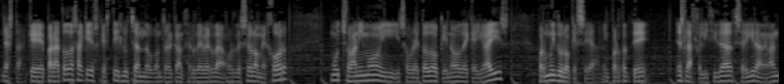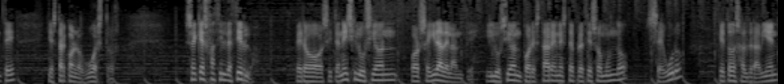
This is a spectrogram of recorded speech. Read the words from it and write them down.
ya está, que para todos aquellos que estéis luchando contra el cáncer, de verdad, os deseo lo mejor, mucho ánimo y sobre todo que no decaigáis, por muy duro que sea. Lo importante es la felicidad, seguir adelante y estar con los vuestros. Sé que es fácil decirlo, pero si tenéis ilusión por seguir adelante, ilusión por estar en este precioso mundo, seguro que todo saldrá bien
